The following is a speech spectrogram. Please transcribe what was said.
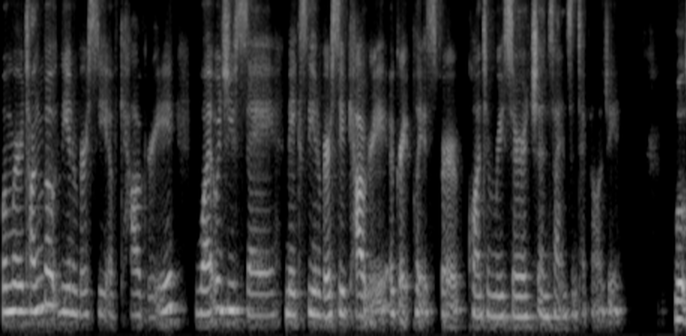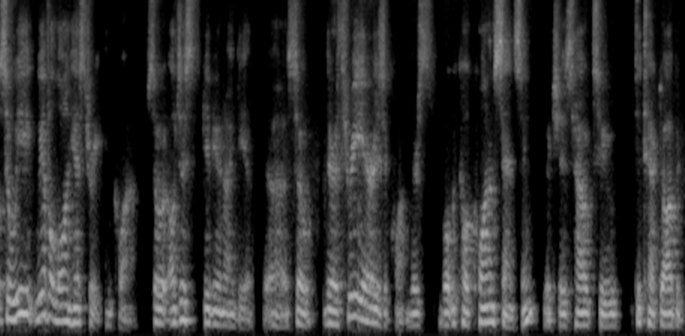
when we're talking about the University of Calgary, what would you say makes the University of Calgary a great place for quantum research and science and technology? Well, so we, we have a long history in quantum. So I'll just give you an idea. Uh, so there are three areas of quantum. There's what we call quantum sensing, which is how to detect ob-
